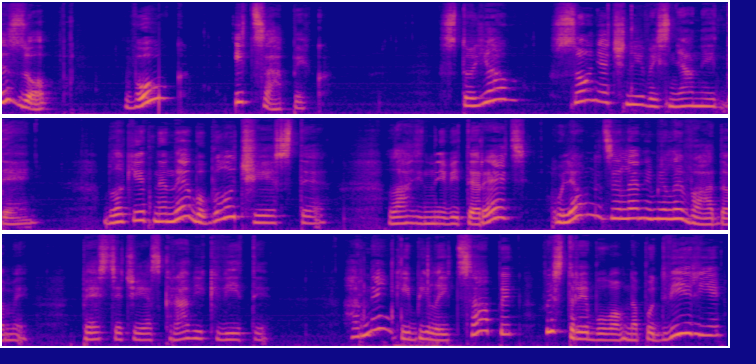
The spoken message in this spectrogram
Езоп, вовк і цапик. Стояв сонячний весняний день. Блакитне небо було чисте, лагідний вітерець гуляв над зеленими левадами, пестячи яскраві квіти. Гарненький білий цапик вистрибував на подвір'ї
